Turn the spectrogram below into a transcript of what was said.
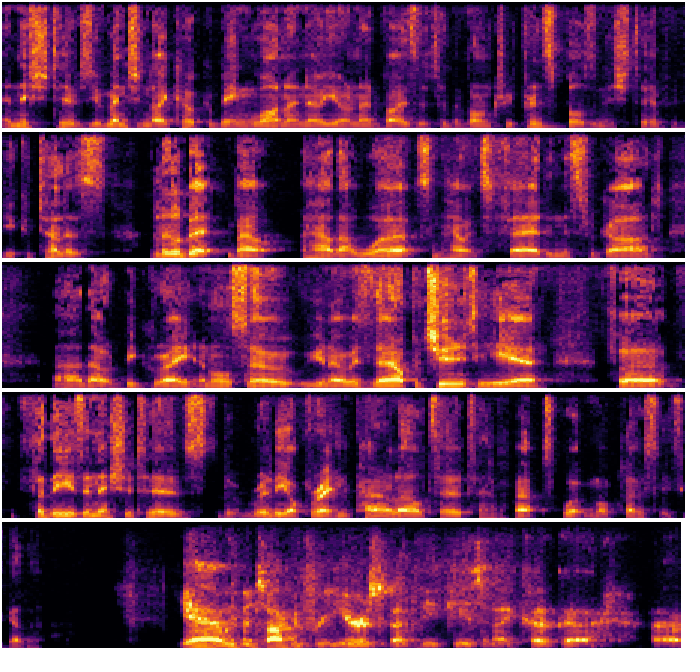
initiatives? You've mentioned ICOCA being one. I know you're an advisor to the Voluntary Principles Initiative. If you could tell us a little bit about how that works and how it's fared in this regard, uh, that would be great. And also, you know, is there opportunity here for for these initiatives that really operate in parallel to to perhaps work more closely together? Yeah, we've been talking for years about VPs and ICOCA uh,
